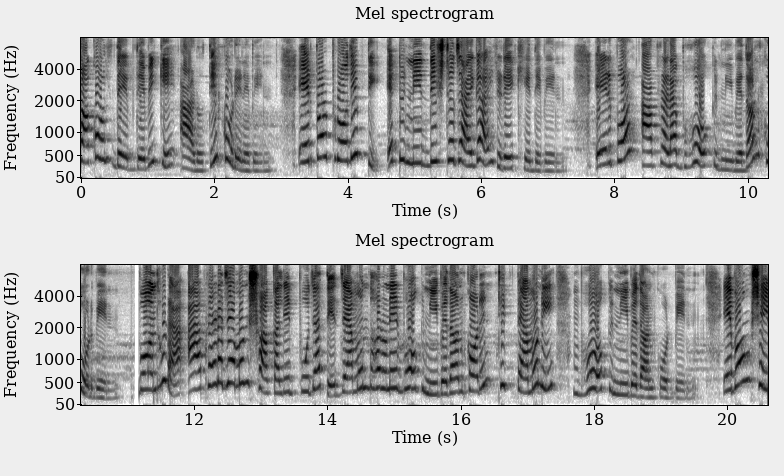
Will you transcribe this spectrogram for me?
সকল দেবদেবীকে আরতি করে নেবেন। এরপর প্রদীপটি একটি নির্দিষ্ট জায়গায় রেখে দেবেন। এরপর আপনারা ভোগ নিবেদন করবেন। বন্ধুরা, আপনারা যেমন সকালের পূজাতে যেমন ধরনের ভোগ নিবেদন করেন, ঠিক তেমনই ভোগ নিবেদন করবেন। এবং সেই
